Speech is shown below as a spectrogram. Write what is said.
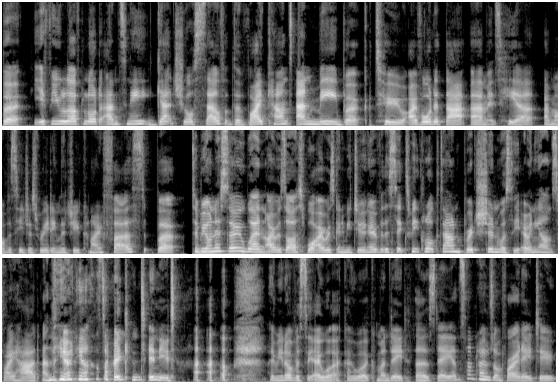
But if you loved Lord Anthony, get yourself the Viscount and Me book too. I've ordered that. Um, it's here. I'm obviously just reading the Duke and I first, but to be honest, though, when I was asked what I was going to be doing over the six week lockdown, Bridgerton was the only answer I had and the only answer I continued to have. I mean, obviously, I work. I work Monday to Thursday and sometimes on Friday too.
